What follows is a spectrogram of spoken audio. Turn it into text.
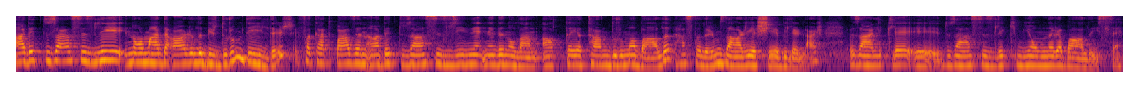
Adet düzensizliği normalde ağrılı bir durum değildir. Fakat bazen adet düzensizliğine neden olan altta yatan duruma bağlı hastalarımız ağrı yaşayabilirler. Özellikle e, düzensizlik miyomlara bağlı ise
